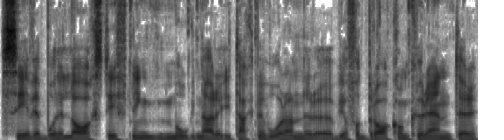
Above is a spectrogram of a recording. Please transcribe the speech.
ser vi både lagstiftning mognar i takt med våran... Vi har fått bra konkurrenter.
